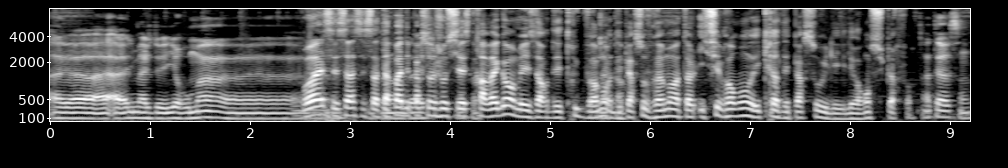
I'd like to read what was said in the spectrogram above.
euh, à l'image de Hiruma. euh, Ouais, c'est ça, c'est ça. T'as pas des personnages aussi extravagants, mais genre des trucs vraiment, des persos vraiment attachants. Il sait vraiment écrire des persos, il est, il est vraiment super fort. Intéressant,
